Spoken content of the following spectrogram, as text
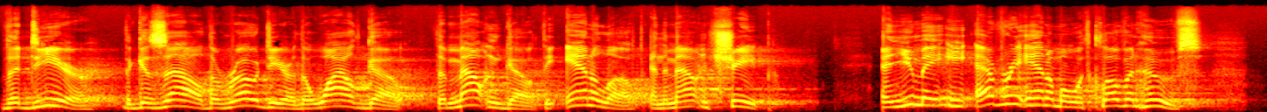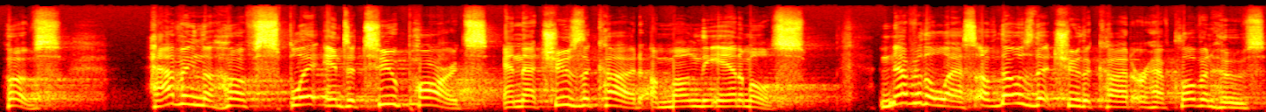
the deer, the gazelle, the roe deer, the wild goat, the mountain goat, the antelope, and the mountain sheep. And you may eat every animal with cloven hooves, hooves, having the hoof split into two parts, and that chews the cud among the animals. Nevertheless, of those that chew the cud or have cloven hooves,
